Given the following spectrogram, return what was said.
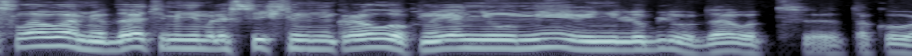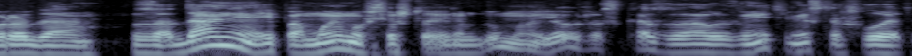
словами, дайте минималистичный некролог. Но я не умею и не люблю, да, вот э, такого рода задание, и, по-моему, все, что я не думаю, я уже сказал. Извините, мистер Флойд.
